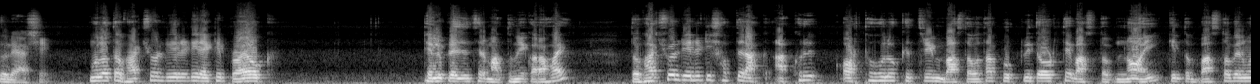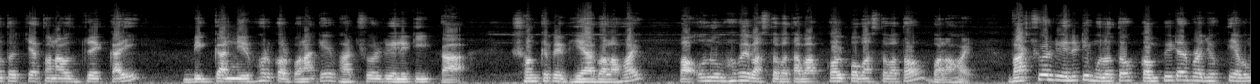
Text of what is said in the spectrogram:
চলে আসে। মূলত ভার্চুয়াল রিয়েলিটির একটি প্রয়োগ টেলিপ্রেজেন্সের মাধ্যমে করা হয়। তো ভার্চুয়াল রিয়েলিটি শব্দের আক্ষরিক অর্থ হলো কৃত্রিম বাস্তবতা, প্রকৃত অর্থে বাস্তব নয়, কিন্তু বাস্তবের মতো চেতনা উদ্রেককারী বিজ্ঞান নির্ভর কল্পনাকে ভার্চুয়াল রিয়েলিটি বা সংক্ষেপে ভিআর বলা হয় বা অনুভবে বাস্তবতা বা কল্প বাস্তবতাও বলা হয়। ভার্চুয়াল রিয়েলিটি মূলত কম্পিউটার প্রযুক্তি এবং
